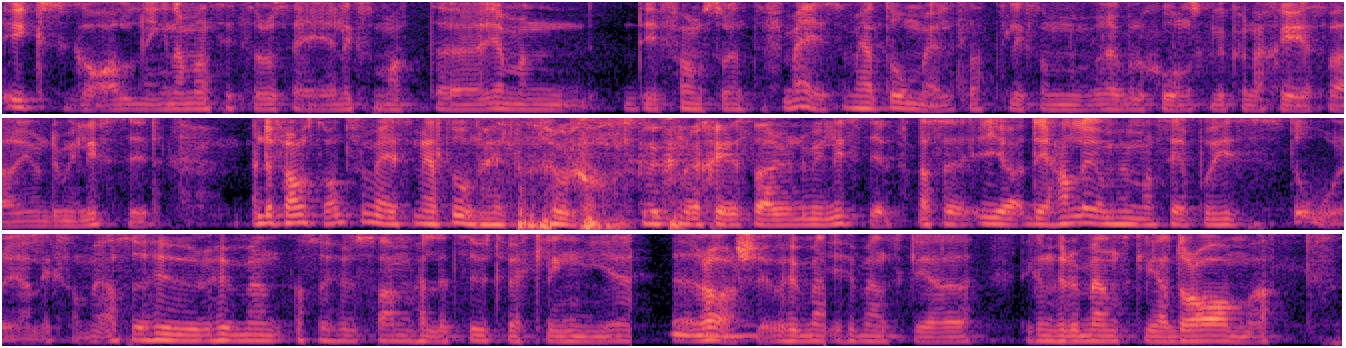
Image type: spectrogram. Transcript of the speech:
yxgalning när man sitter och säger liksom att eh, ja, men det framstår inte för mig som helt omöjligt att liksom revolution skulle kunna ske i Sverige under min livstid. Men det framstår inte för mig som helt omöjligt att revolution skulle kunna ske i Sverige under min livstid. Alltså, ja, det handlar ju om hur man ser på historia. Liksom. Alltså, hur, hur, men, alltså, hur samhällets utveckling eh, rör sig och hur, hur, mänskliga, liksom, hur det mänskliga dramat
